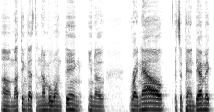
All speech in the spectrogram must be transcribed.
Um, I think that's the number one thing. You know, right now it's a pandemic.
